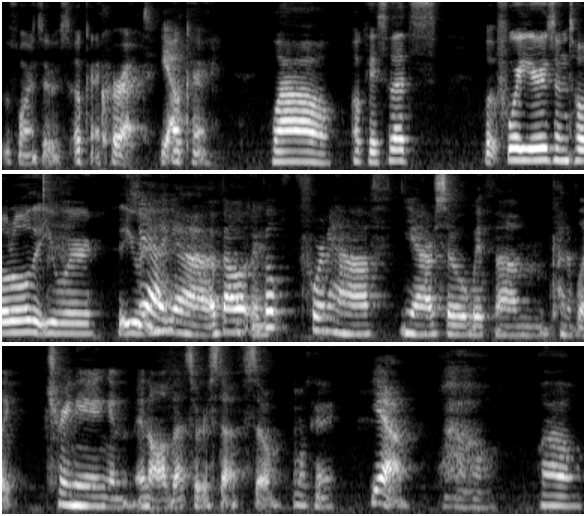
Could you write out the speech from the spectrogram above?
the foreign service. Okay. Correct. Yeah. Okay. Wow. Okay, so that's what four years in total that you were that you were. Yeah, yeah. About Okay. about four and a half, yeah, or so with um kind of like training and, and all of that sort of stuff. So Okay. yeah. Wow. Wow.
